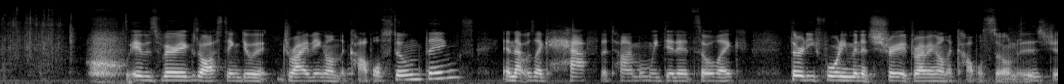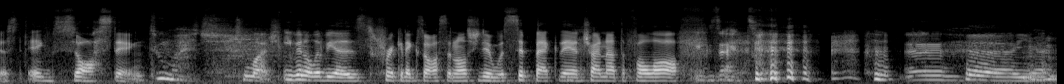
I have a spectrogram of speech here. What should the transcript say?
it was very exhausting doing driving on the cobblestone things. And that was like half the time when we did it. So like 30 40 minutes straight driving on the cobblestone is just exhausting. Too much. too much. Even olivia is freaking exhausted. And all she did was sit back there and try not to fall off. Exactly. uh, Uh, yeah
